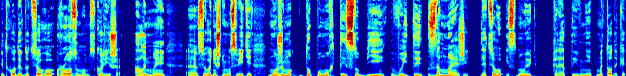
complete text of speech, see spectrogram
підходив до цього розумом скоріше. Але ми е, в сьогоднішньому світі можемо допомогти собі вийти за межі. Для цього існують креативні методики.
